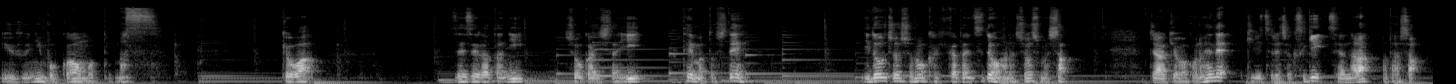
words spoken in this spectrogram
いうふうに僕は思っています。今日は先生方に紹介したいテーマとして移動調書の書き方についてお話をしました。じゃあ今日はこの辺で起立で着席。さよなら。また明日。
